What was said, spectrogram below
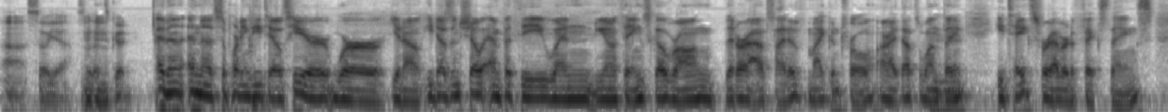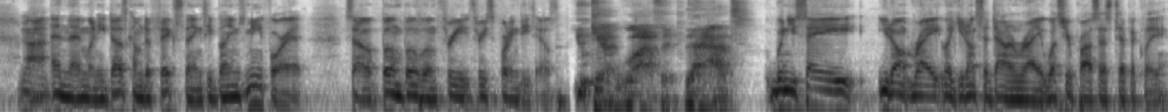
Uh, so yeah, so that's good. And then and the supporting details here were, you know, he doesn't show empathy when you know things go wrong that are outside of my control. All right, that's one thing. He takes forever to fix things, uh, and then when he does come to fix things, he blames me for it. So boom, boom, boom. Three three supporting details. You can't laugh at that. when you say you don't write like you don't sit down and write what's your process typically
